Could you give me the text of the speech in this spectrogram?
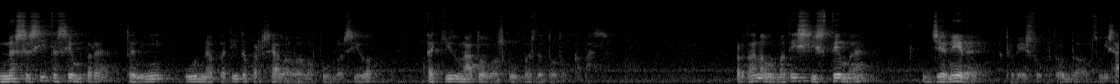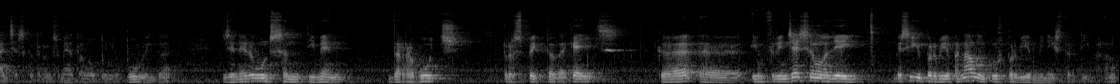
necessita sempre tenir una petita parcel·la de la població a qui donar totes les culpes de tot el que passa. Per tant, el mateix sistema genera, a través sobretot dels missatges que transmet a l'opinió pública, genera un sentiment de rebuig respecte d'aquells que eh, infringeixen la llei, bé sigui per via penal o inclús per via administrativa. No?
